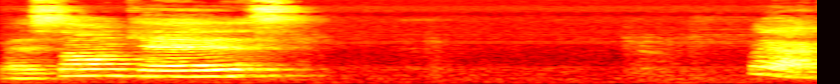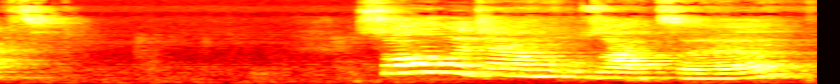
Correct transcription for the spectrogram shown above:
Ve son kez. Bıraktın. Sol bacağını uzattın.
